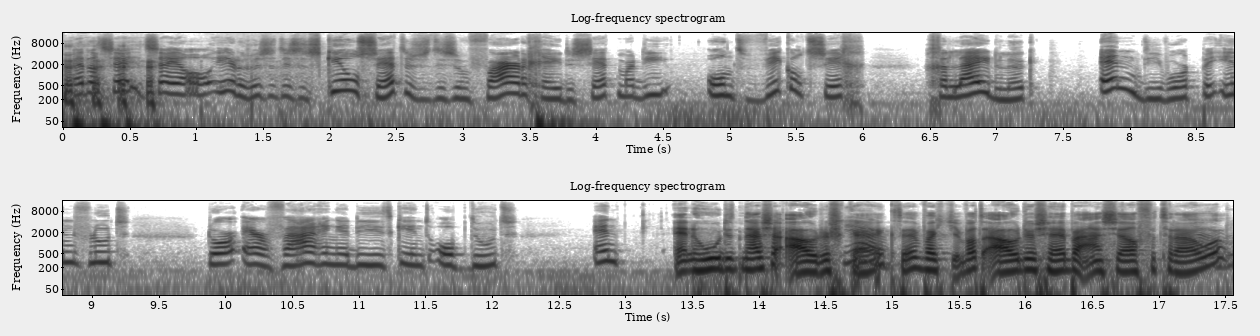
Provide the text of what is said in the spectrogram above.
Nee, dat, zei, zei, je al eerder. Dus het is een skillset, dus het is een vaardigheden set, maar die ontwikkelt zich geleidelijk en die wordt beïnvloed door ervaringen die het kind opdoet. En, en hoe het naar zijn ouders kijkt. Hè? Wat, je, wat ouders hebben aan zelfvertrouwen. Ja,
